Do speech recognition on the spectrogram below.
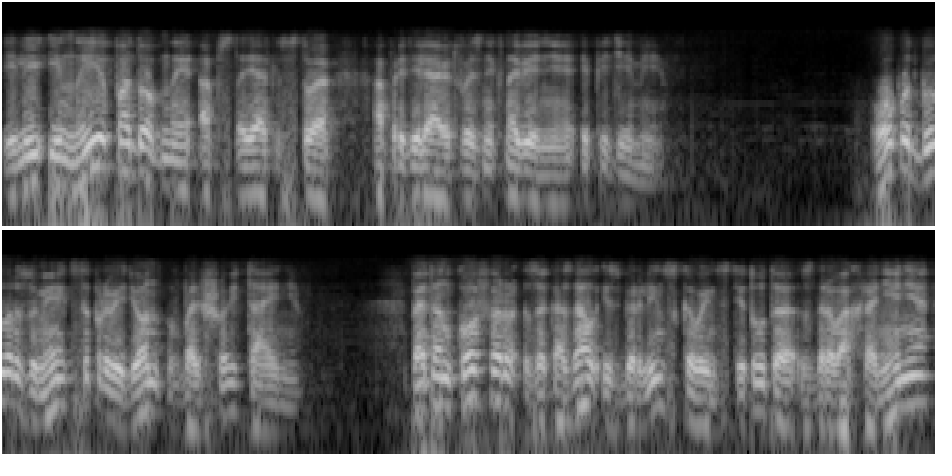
или иные подобные обстоятельства определяют возникновение эпидемии. Опыт был, разумеется, проведен в большой тайне. Петтенкофер заказал из Берлинского института здравоохранения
